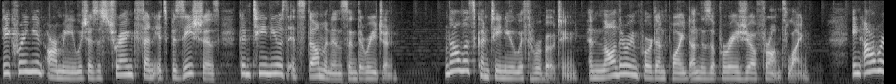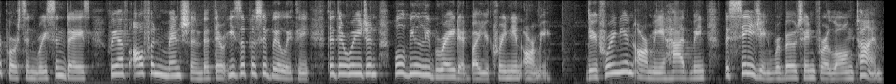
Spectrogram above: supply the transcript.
The Ukrainian army, which has strengthened its positions, continues its dominance in the region. Now let's continue with Robotyne, another important point on the Zaporizhia front line. In our reports in recent days, we have often mentioned that there is a possibility that the region will be liberated by Ukrainian army. The Ukrainian army had been besieging Robotyne for a long time.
